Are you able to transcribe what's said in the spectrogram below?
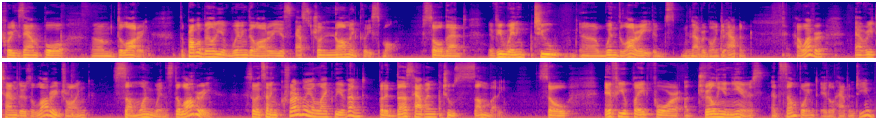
For example, um, the lottery. The probability of winning the lottery is astronomically small, so that if you're waiting to uh, win the lottery, it's never going to happen. However, every time there's a lottery drawing, someone wins the lottery. So it's an incredibly unlikely event, but it does happen to somebody. So if you played for a trillion years, at some point it'll happen to you.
